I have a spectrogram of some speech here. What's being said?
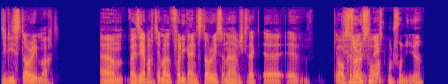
sie die Story macht. Ähm, weil sie macht ja mal voll die geilen Stories und dann habe ich gesagt, äh, äh, Die Storys sind echt gut von ihr.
